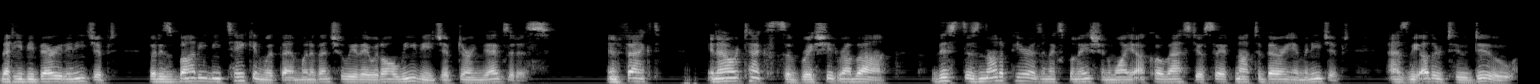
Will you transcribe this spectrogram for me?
that he be buried in Egypt, but his body be taken with them when eventually they would all leave Egypt during the Exodus. In fact, in our texts of Breshit Rabbah, this does not appear as an explanation why Yaakov asked Yosef not to bury him in Egypt, as the other two do,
